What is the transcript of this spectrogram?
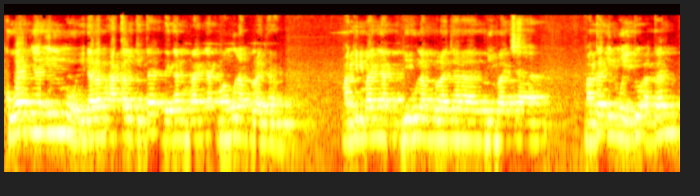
kuatnya ilmu di dalam akal kita dengan banyak mengulang pelajaran. Makin banyak diulang pelajaran, dibaca, maka ilmu itu akan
